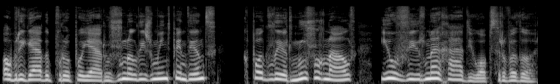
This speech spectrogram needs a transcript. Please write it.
Obrigado por apoiar o jornalismo independente que pode ler no jornal e ouvir na Rádio Observador.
